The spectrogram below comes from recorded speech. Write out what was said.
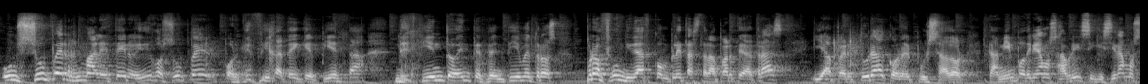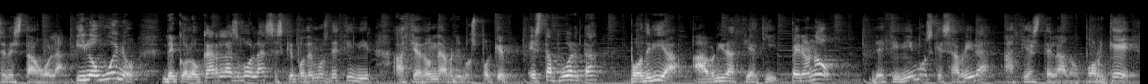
un súper maletero, y digo súper porque fíjate qué pieza de 120 centímetros, profundidad completa hasta la parte de atrás y apertura con el pulsador. También podríamos abrir si quisiéramos en esta gola. Y lo bueno de colocar las golas es que podemos decidir hacia dónde abrimos, porque esta puerta podría abrir hacia aquí, pero no, decidimos que se abriera hacia este lado. ¿Por qué?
